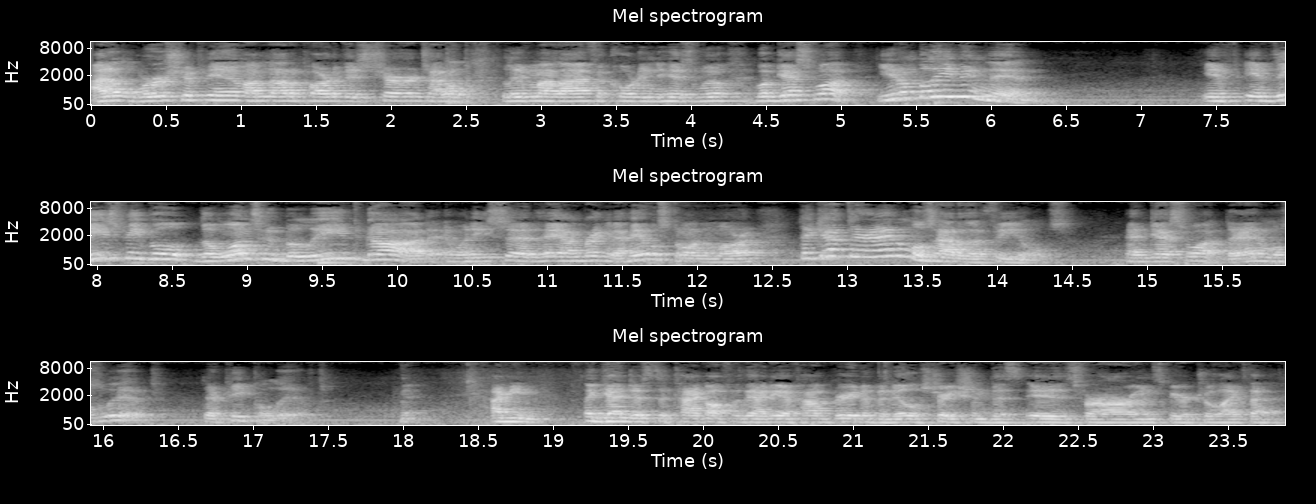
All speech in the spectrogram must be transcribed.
I don't worship Him. I'm not a part of His church. I don't live my life according to His will. Well, guess what? You don't believe Him then. If, if these people, the ones who believed God, and when He said, Hey, I'm bringing a hailstorm tomorrow, they got their animals out of the fields. And guess what? Their animals lived, their people lived. I mean, again, just to tag off of the idea of how great of an illustration this is for our own spiritual life, that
